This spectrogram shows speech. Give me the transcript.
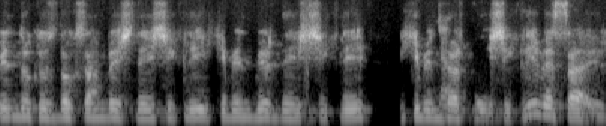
1995 değişikliği, 2001 değişikliği, 2004 evet. değişikliği vesaire.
